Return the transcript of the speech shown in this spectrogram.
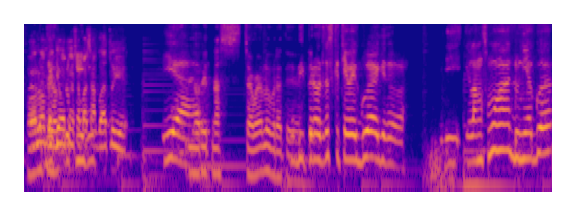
oh, lu sampai jawab sama sahabat lu ya iya prioritas cewek lu berarti ya. lebih prioritas ke cewek gue gitu jadi hilang semua dunia gue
